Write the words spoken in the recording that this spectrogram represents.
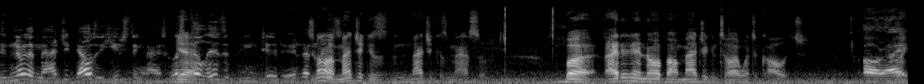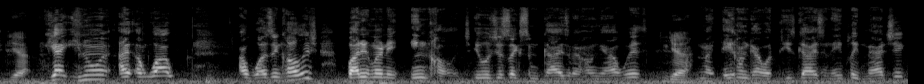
You know the Magic? That was a huge thing in high school. It Yeah. still is a thing too, dude. That's no, crazy. magic is magic is massive, but I didn't know about magic until I went to college. All right. Like, yeah, Yeah, you know what? I, I well, I was in college, but I didn't learn it in college. It was just like some guys that I hung out with, yeah. and like they hung out with these guys and they played Magic,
